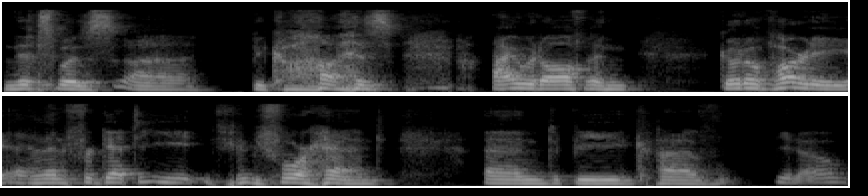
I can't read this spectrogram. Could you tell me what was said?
This was uh, because I would often go to a party and then forget to eat beforehand and be kind of, you know,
